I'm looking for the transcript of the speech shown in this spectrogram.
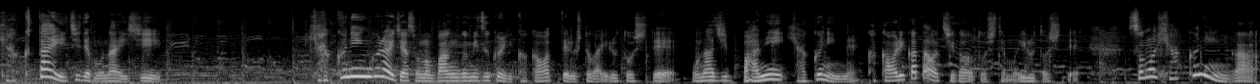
100対1でもないし100人ぐらいじゃその番組作りに関わってる人がいるとして同じ場に100人ね関わり方は違うとしてもいるとしてその100人が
